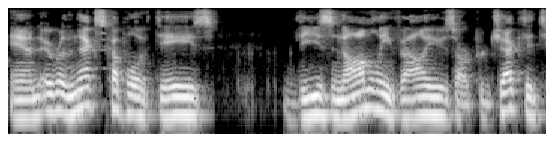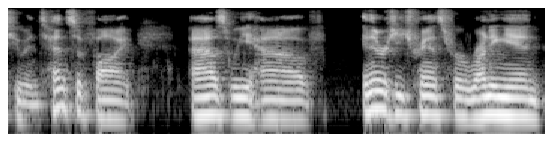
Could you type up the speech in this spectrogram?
And over the next couple of days, these anomaly values are projected to intensify as we have energy transfer running in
